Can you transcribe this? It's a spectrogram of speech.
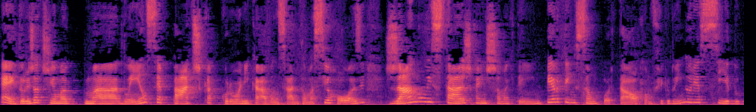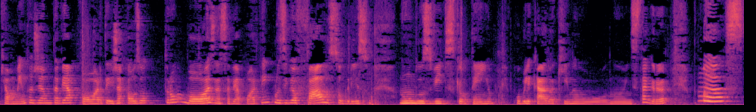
É, então ele já tinha uma, uma doença hepática crônica avançada, então uma cirrose, já no estágio que a gente chama que tem hipertensão portal, que é um fígado endurecido, que aumenta o diâmetro da via porta e já causou trombose nessa via porta. Inclusive, eu falo sobre isso num dos vídeos que eu tenho publicado aqui no, no Instagram. Mas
